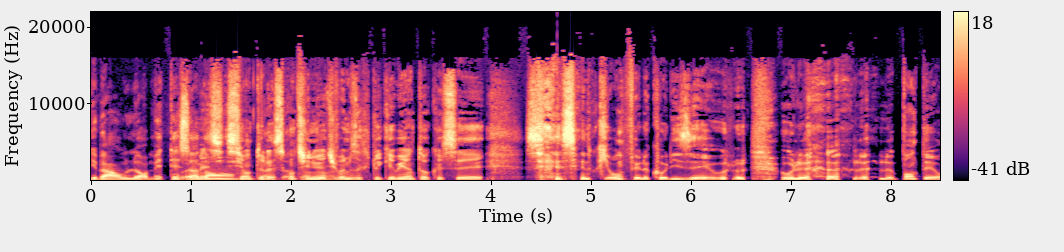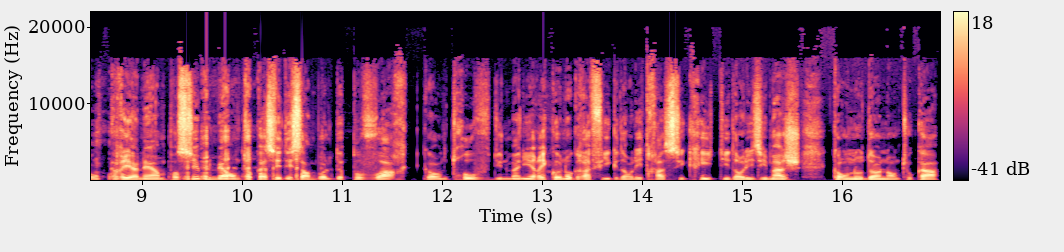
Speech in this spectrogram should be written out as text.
Et ben, on leur mettait ça Ouais, mais dans. si, on te laisse continuer, dans- tu vas nous expliquer bientôt que c'est nous qui avons fait le Colisée ou le, ou le, le, le Panthéon. Rien n'est impossible, mais en tout cas, c'est des symboles de pouvoir qu'on trouve d'une manière iconographique dans les traces écrites et dans les images qu'on nous donne, en tout cas,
